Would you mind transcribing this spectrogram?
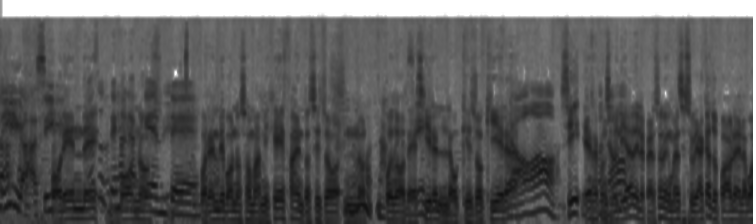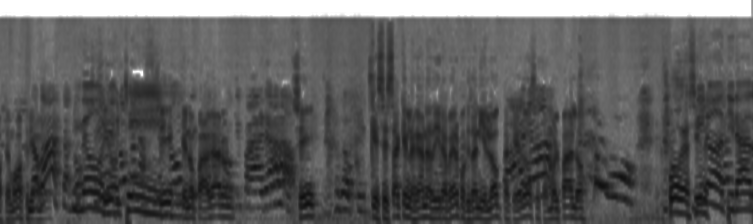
no digas así. Por ende, No vos no, por ende, vos no sos más mi jefa, entonces yo no, No, no, puedo bueno, sí. decir lo que yo quiera. No. Sí, es No, responsabilidad no. de la persona que me hace subir acá. Yo puedo hablar de la voz de Mostria. No ahora. basta, no. No, che, Sí, que no pagaron. que. Sí, que se saquen las ganas de ir a ver porque ya ni el octa quedó, se tomó el palo. Puedo decir, vino a tirar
